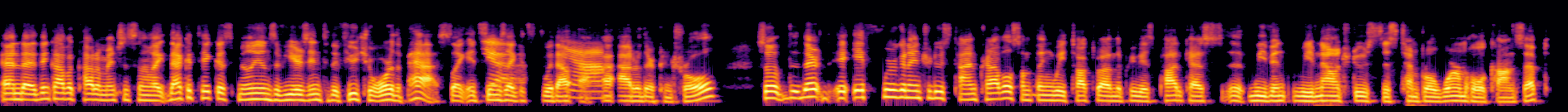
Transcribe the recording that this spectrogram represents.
And I think Avocato mentioned something like that could take us millions of years into the future or the past. Like it seems Yeah. like it's without Yeah. uh, out of their control. So there, if we're going to introduce time travel, something we talked about in the previous podcast, uh, we've in, we've now introduced this temporal wormhole concept.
